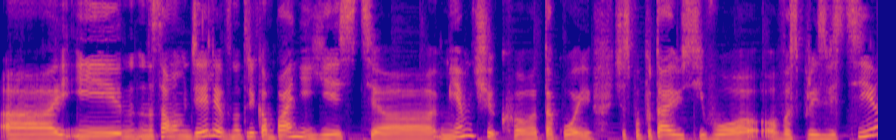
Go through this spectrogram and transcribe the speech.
и на самом деле внутри компании есть э, мемчик э, такой, сейчас попытаюсь его воспроизвести.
